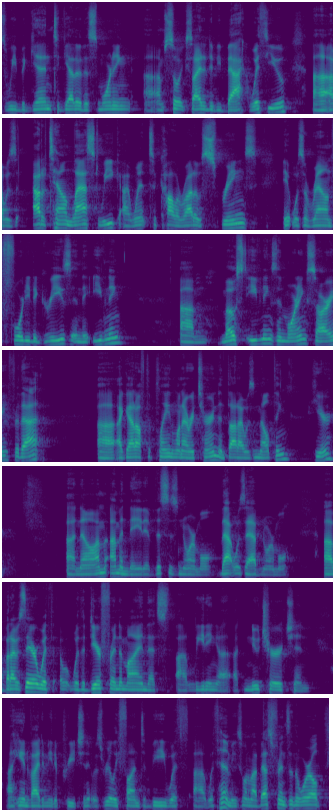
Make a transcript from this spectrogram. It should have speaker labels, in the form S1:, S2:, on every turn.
S1: as we begin together this morning. Uh, I'm so excited to be back with you. Uh, I was out of town last week. I went to Colorado Springs. It was around 40 degrees in the evening. Um, most evenings and mornings, sorry for that. Uh, I got off the plane when I returned and thought I was melting here. Uh, no, I'm, I'm a native. This is normal. That was abnormal. Uh, but I was there with, with a dear friend of mine that's uh, leading a, a, new church, and uh, he invited me to preach, and it was really fun to be with, uh, with him. He's one of my best friends in the world,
